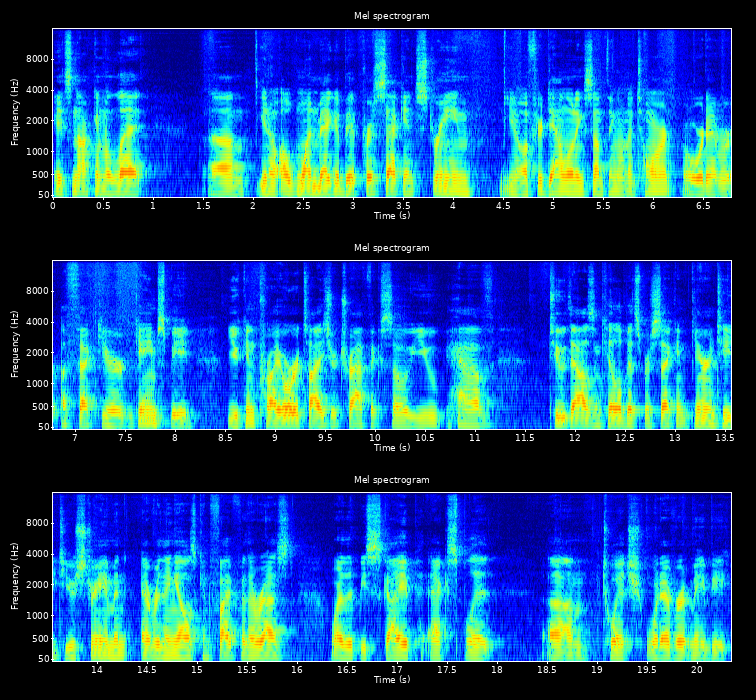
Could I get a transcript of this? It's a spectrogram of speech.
it's not going to let um, you know a one megabit per second stream you know, if you're downloading something on a torrent or whatever, affect your game speed. You can prioritize your traffic so you have 2,000 kilobits per second guaranteed to your stream, and everything else can fight for the rest, whether it be Skype, XSplit, um, Twitch, whatever it may be.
